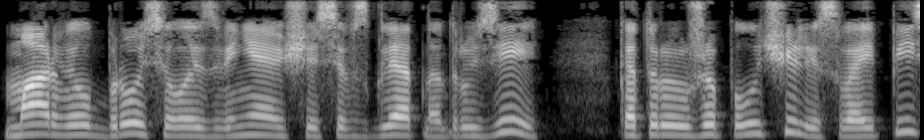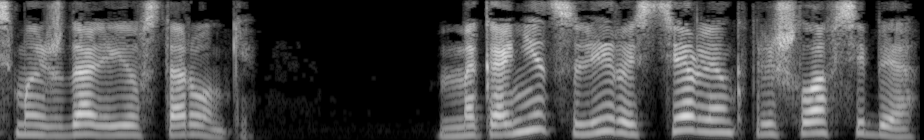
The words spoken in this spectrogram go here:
Марвел бросила извиняющийся взгляд на друзей, которые уже получили свои письма и ждали ее в сторонке. Наконец Лира Стерлинг пришла в себя.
